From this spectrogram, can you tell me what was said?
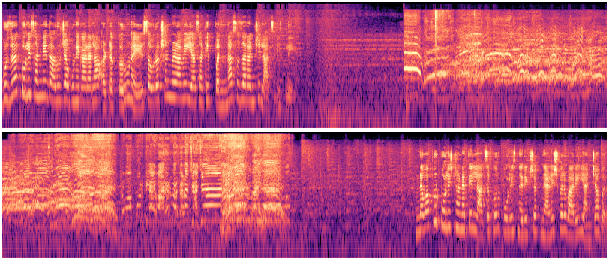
गुजरात पोलिसांनी दारूच्या गुन्हेगाराला अटक करू नये संरक्षण मिळावे यासाठी पन्नास हजारांची लाच घेतली. नवापूर पोलीस ठाण्यातील लाचखोर पोलीस निरीक्षक ज्ञानेश्वर वारे यांच्यावर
